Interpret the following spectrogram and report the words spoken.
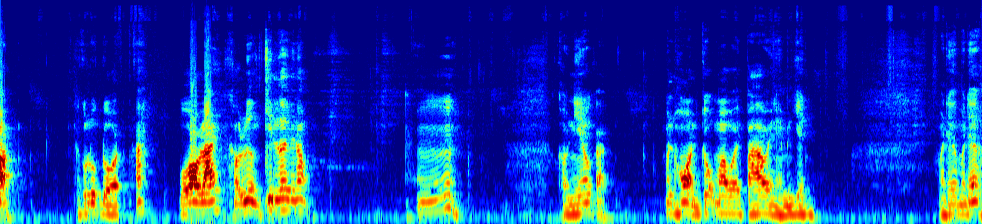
รอทแล้วก็ลูกโดดฮะบอกว่าอะไรเขาเรื่องกินเลยพี่น้องอืมเขาเนี้ยวกะมันห่อนโจกมาไว้ปลาไว้เนี่ยมันเย็น มาเด้อมาเด้อ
